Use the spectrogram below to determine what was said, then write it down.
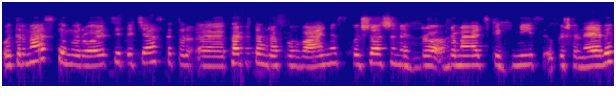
У 13-му році під час е, картографування спошошених громадських місць у Кишиневі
